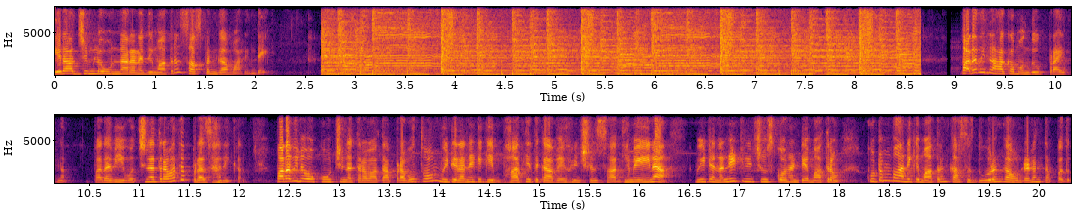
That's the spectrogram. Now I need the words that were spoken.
ఏ రాజ్యంలో ఉన్నారన్నది మాత్రం సస్పెండ్గా మారింది. పదవి రాకముందు ప్రయత్నం. పదవి వచ్చిన తర్వాత ప్రజానికం పదవిలో కూర్చున్న తర్వాత ప్రభుత్వం వీటినన్నిటికీ బాధ్యతగా వ్యవహరించడం సాధ్యమే అయినా వీటన్నిటిని చూసుకోవాలంటే మాత్రం కుటుంబానికి మాత్రం కాస్త దూరంగా ఉండడం తప్పదు.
